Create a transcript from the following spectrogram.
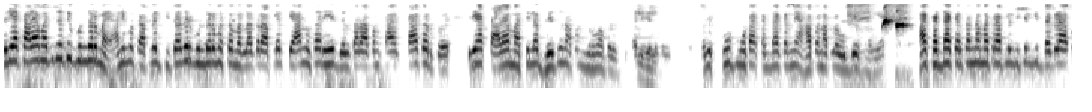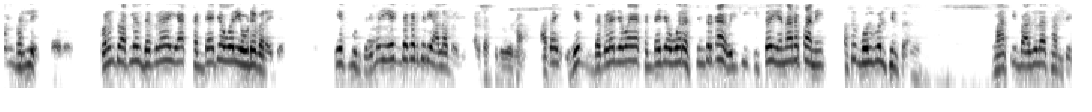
तर या काळ्या मातीचा ती गुणधर्म आहे. आणि मग आपल्याला तिचा जर गुणधर्म समजला तर आपल्याला त्यानुसार हे जलतारा आपण काय काय करतोय? तर या काळ्या मातीला भेदून आपण मुरमापर्यंत खाली गेलं पाहिजे. म्हणजे खूप मोठा खड्डा करणे हा पण आपला उद्देश नाहीये हा खड्डा करताना मात्र आपल्याला दिसेल की दगड आपण भरले. परंतु आपल्याला दगड या खड्ड्याच्या वर एवढे भरायचे एक फूट तरी. म्हणजे एक दगड तरी आला पाहिजे. हा. आता हे दगड जेव्हा या खड्ड्याच्या वर असतील तर काय होईल की इथं येणारं पाणी असं गोल गोल फिरतं. माती बाजूला थांबते.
